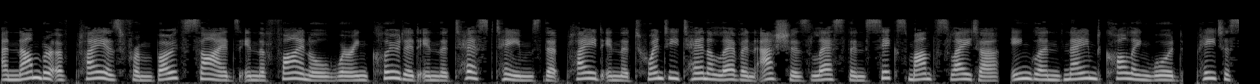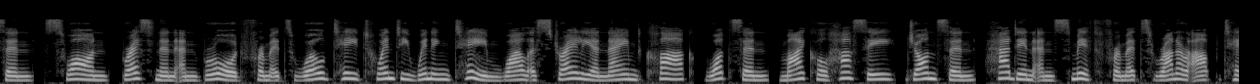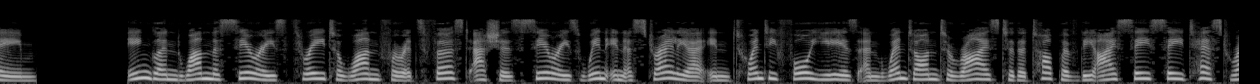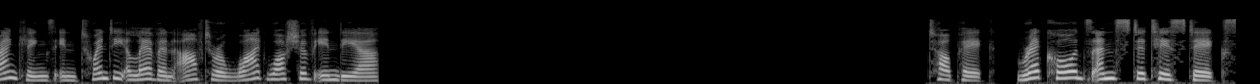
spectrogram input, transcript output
A number of players from both sides in the final were included in the test teams that played in the 2010-11 Ashes less than six months later. England named Collingwood, Pietersen, Swann, Bresnan and Broad from its World T20 winning team while Australia named Clarke, Watson, Michael Hussey, Johnson, Haddin and Smith from its runner-up team. England won the series 3–1 for its first Ashes series win in Australia in 24 years and went on to rise to the top of the ICC Test rankings in 2011 after a whitewash of India. Records and statistics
